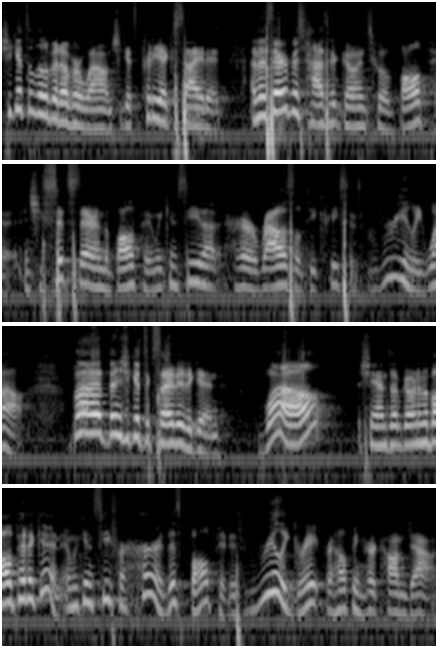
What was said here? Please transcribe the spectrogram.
she gets a little bit overwhelmed. She gets pretty excited. And the therapist has her go into a ball pit. And she sits there in the ball pit, and we can see that her arousal decreases really well. But then she gets excited again. Well, she ends up going in the ball pit again. And we can see for her, this ball pit is really great for helping her calm down.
